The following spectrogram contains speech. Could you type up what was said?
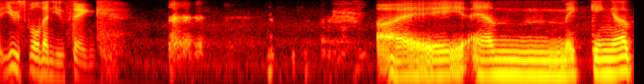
useful than you think. I am making up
